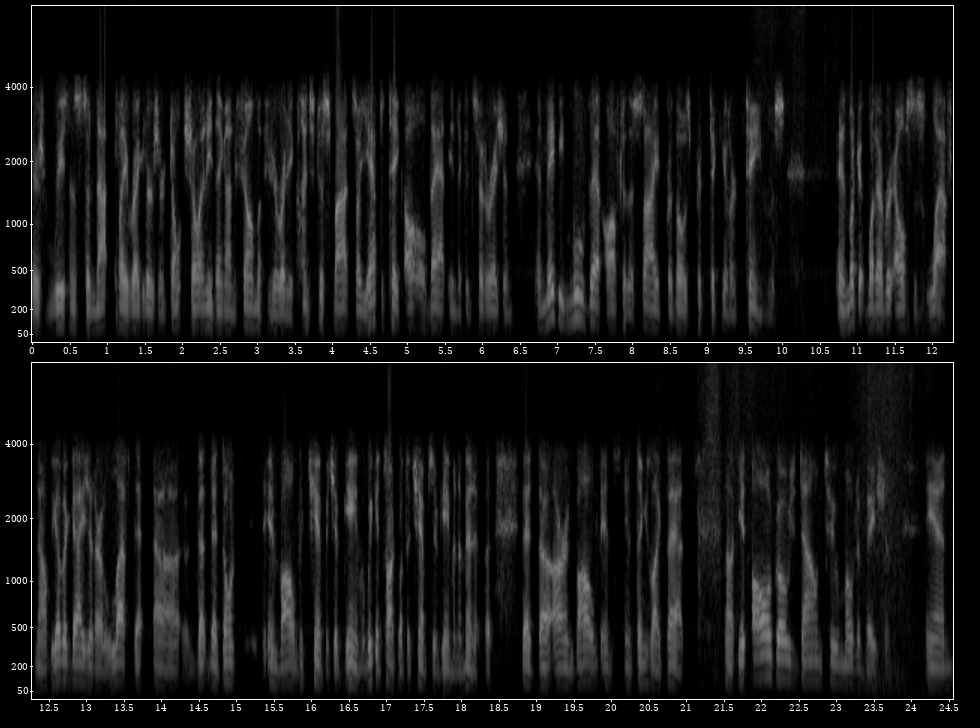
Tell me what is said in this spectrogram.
There's reasons to not play regulars or don't show anything on film if you've already clinched a spot. So you have to take all that into consideration and maybe move that off to the side for those particular teams and look at whatever else is left. Now, the other guys that are left that uh, that, that don't involve the championship game, and we can talk about the championship game in a minute, but that uh, are involved in, in things like that, uh, it all goes down to motivation. And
